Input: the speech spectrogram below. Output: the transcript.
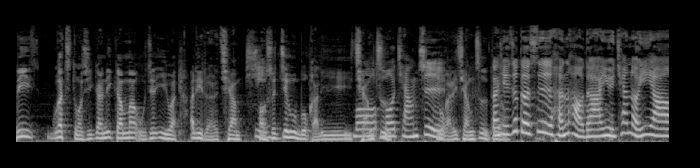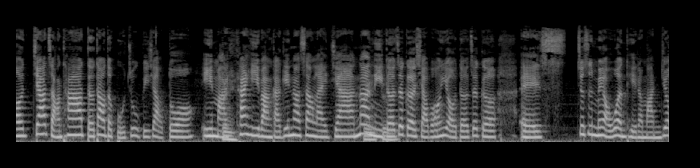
你我一段时间你感觉有这个意外啊？你就来签，是哦，所以政府不给你强制，无强制，不给你强制。但是这个是很好的啊，因为签了以后，家长他得到的补助比较多，伊嘛他希望赶紧他上来家，那你的这个小朋友的这个诶。就是没有问题了嘛，你就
